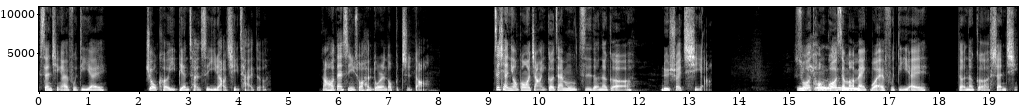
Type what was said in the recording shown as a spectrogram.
申请 FDA 就可以变成是医疗器材的。然后，但是你说很多人都不知道。之前你有跟我讲一个在募资的那个滤水器啊，说通过什么美国 FDA 的那个申请，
